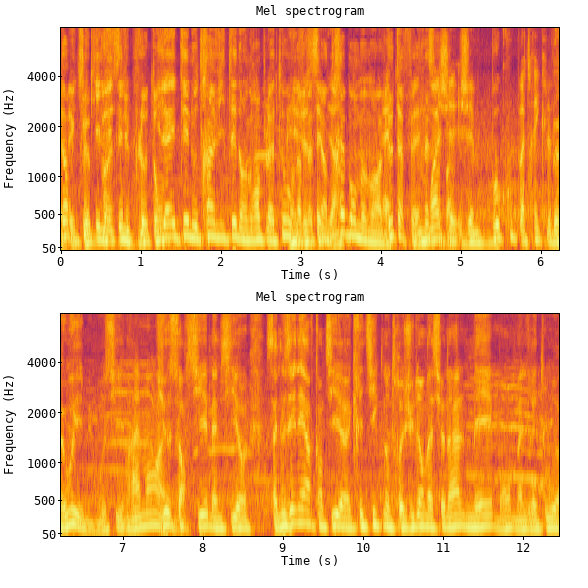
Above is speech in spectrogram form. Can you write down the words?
avec le poste du peloton. Il a été notre invité dans Grand Plateau. Et On a passé un bien. très bon moment. avec Tout lui. à fait. Moi, j'aime beaucoup Patrick Ben Lefebvre. oui, mais moi aussi. Vraiment. Vieux euh, sorcier, même si euh, ça nous énerve quand il euh, critique notre Julien National, mais bon, malgré tout, euh,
